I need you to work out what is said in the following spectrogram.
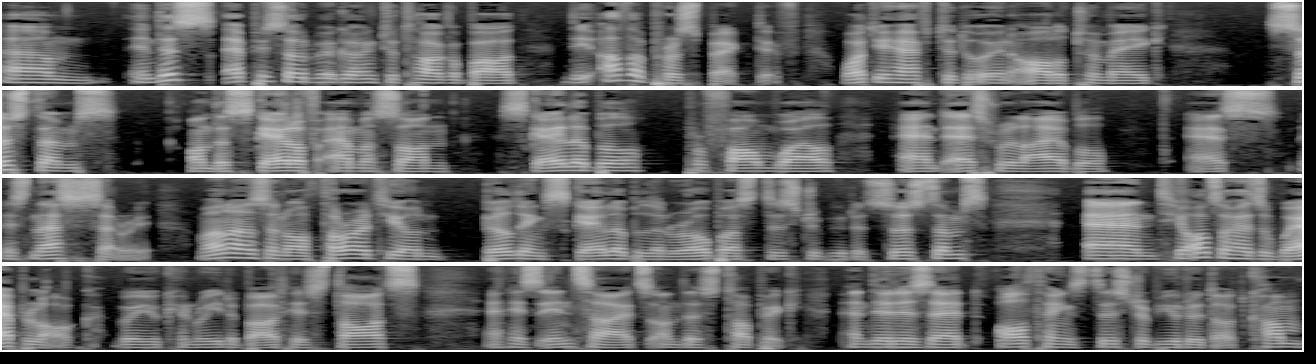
Um, in this episode, we're going to talk about the other perspective what you have to do in order to make systems on the scale of Amazon scalable, perform well, and as reliable as is necessary. Werner is an authority on building scalable and robust distributed systems, and he also has a weblog where you can read about his thoughts and his insights on this topic. And it is at allthingsdistributed.com.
